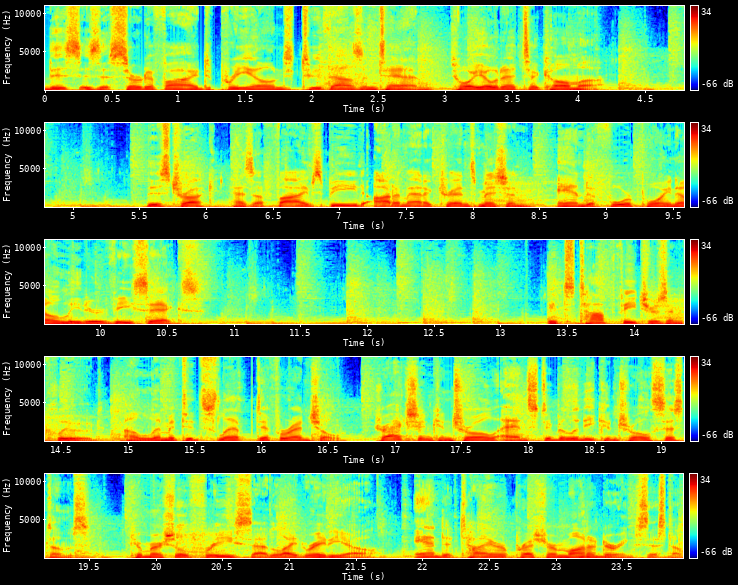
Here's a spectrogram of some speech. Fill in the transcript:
This is a certified pre-owned 2010 Toyota Tacoma. This truck has a 5-speed automatic transmission and a 4.0-liter V6. Its top features include a limited slip differential, traction control and stability control systems, commercial-free satellite radio, and a tire pressure monitoring system.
